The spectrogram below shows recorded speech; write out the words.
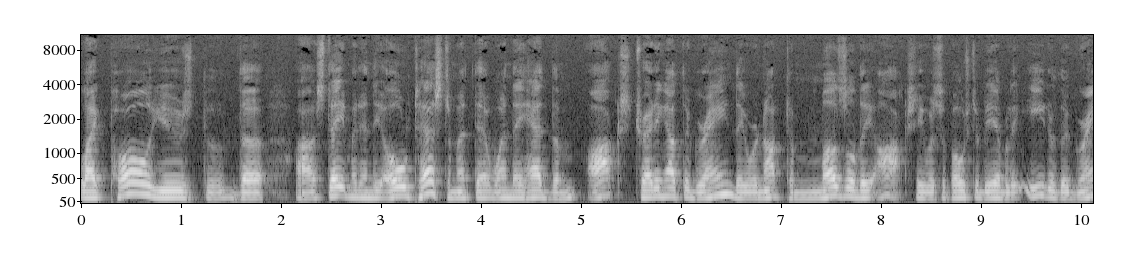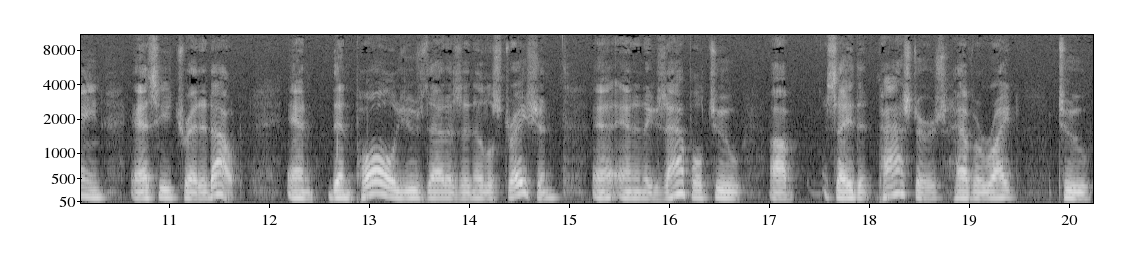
like Paul used the, the uh, statement in the Old Testament that when they had the ox treading out the grain, they were not to muzzle the ox. He was supposed to be able to eat of the grain as he treaded out. And then Paul used that as an illustration and, and an example to uh, say that pastors have a right to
